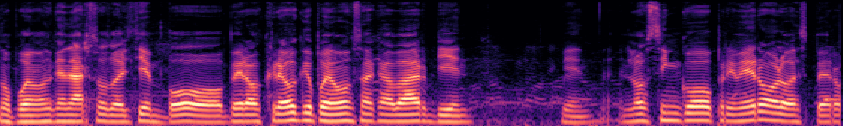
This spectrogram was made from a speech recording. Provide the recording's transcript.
No podemos ganar todo el tiempo, pero creo que podemos acabar bien. Bien, en los cinco primero lo espero.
